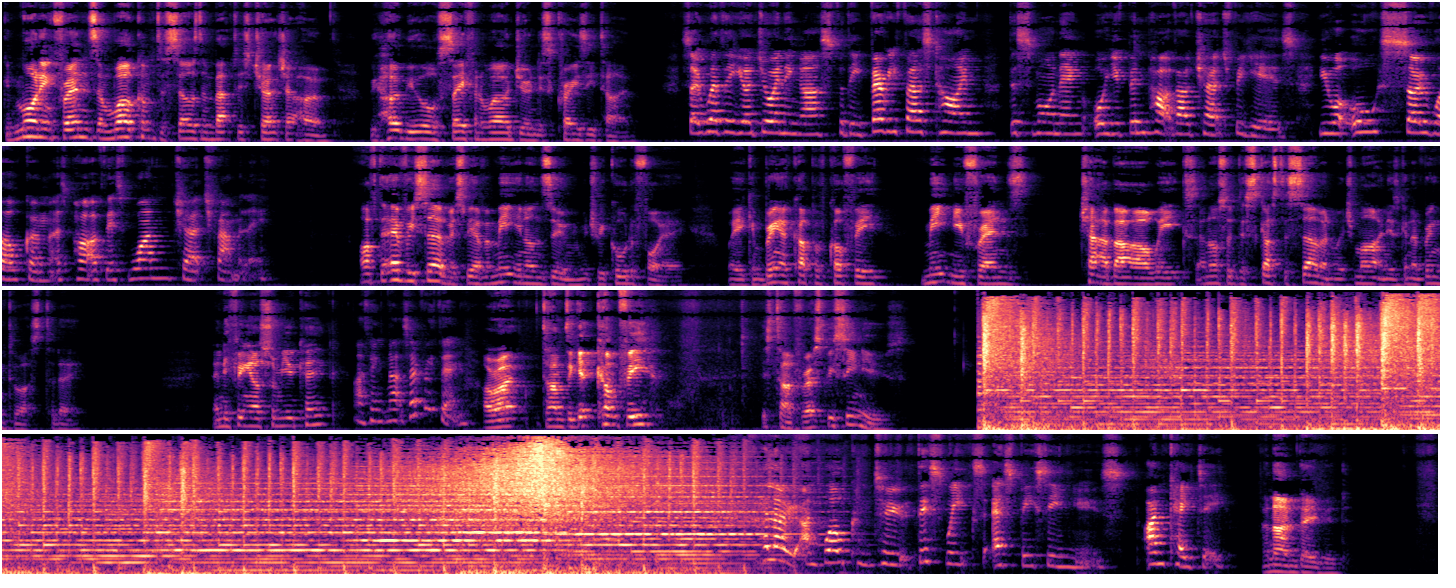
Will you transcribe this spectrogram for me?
Good morning, friends, and welcome to Selsdon Baptist Church at Home. We hope you're all safe and well during this crazy time. So, whether you're joining us for the very first time this morning or you've been part of our church for years, you are all so welcome as part of this one church family. After every service, we have a meeting on Zoom, which we call the foyer, where you can bring a cup of coffee, meet new friends, chat about our weeks, and also discuss the sermon which Martin is going to bring to us today. Anything else from UK? I think that's everything. All right, time to get comfy. It's time for SBC News. Hello, and welcome to this week's SBC News. I'm Katie. And I'm David.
